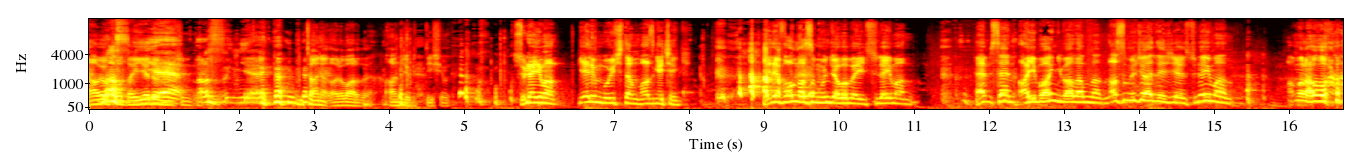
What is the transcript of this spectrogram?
Abi o Nasıl dayıya ye? döndüm şimdi. Nasıl ye? Bir tane arı vardı. Anca bitti işim. Süleyman gelin bu işten vazgeçek. Hedef olmasın bunca baba hiç Süleyman. Hem sen ayıban gibi adamla nasıl mücadele edeceğiz Süleyman? Aman Allah.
